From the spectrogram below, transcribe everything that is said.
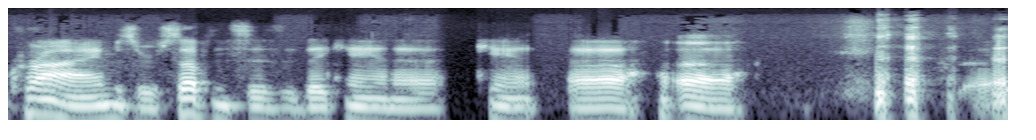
crimes or substances that they can uh, can't uh, uh, uh,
